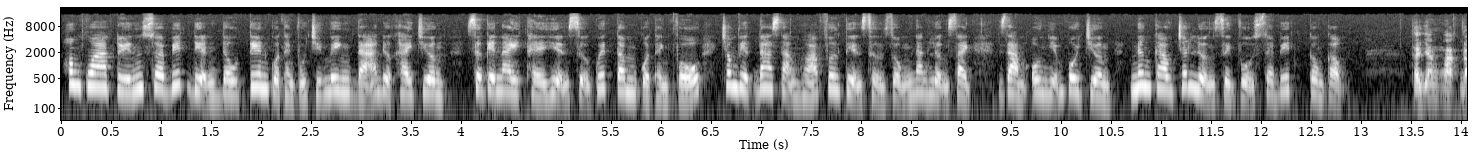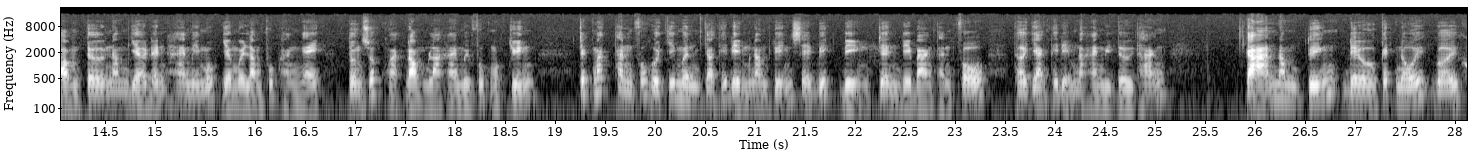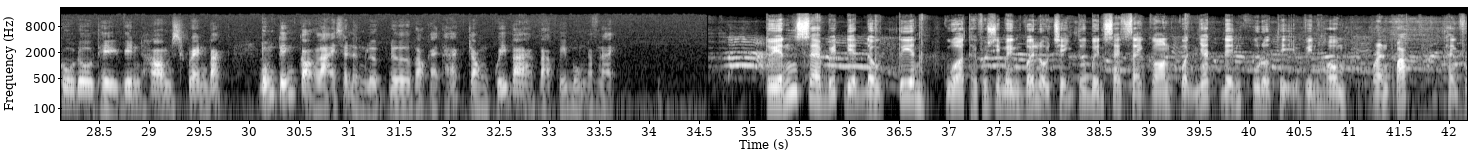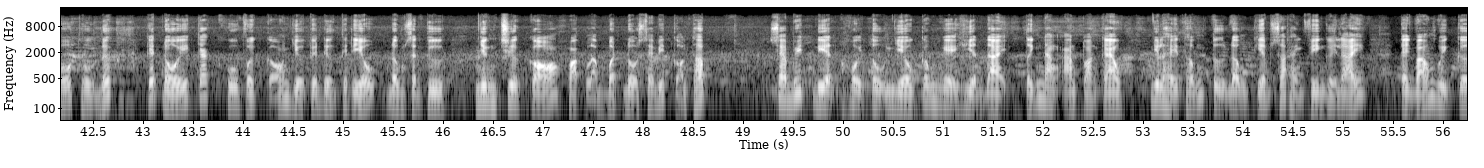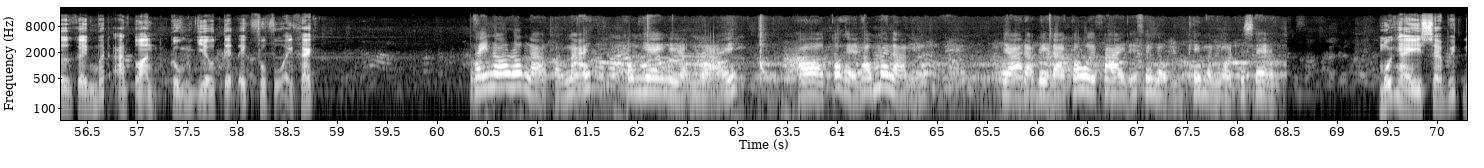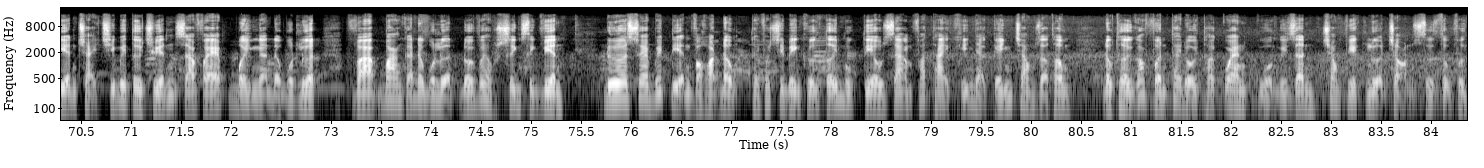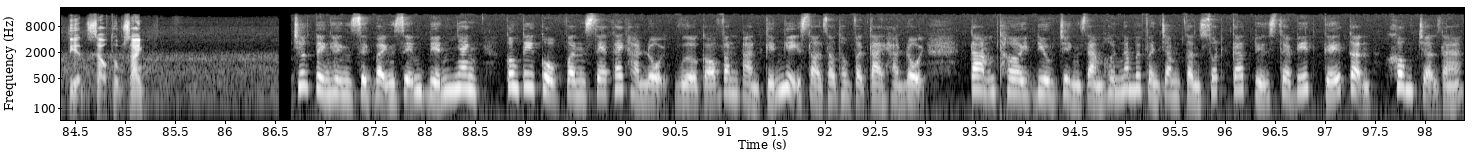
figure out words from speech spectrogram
Hôm qua, tuyến xe buýt điện đầu tiên của thành phố Hồ Chí Minh đã được khai trương. Sự kiện này thể hiện sự quyết tâm của thành phố trong việc đa dạng hóa phương tiện sử dụng năng lượng sạch, giảm ô nhiễm môi trường, nâng cao chất lượng dịch vụ xe buýt công cộng. Thời gian hoạt động từ 5 giờ đến 21 giờ 15 phút hàng ngày, tuần suất hoạt động là 20 phút một chuyến. Trước mắt thành phố Hồ Chí Minh cho thí điểm 5 tuyến xe buýt điện trên địa bàn thành phố, thời gian thí điểm là 24 tháng. Cả 5 tuyến đều kết nối với khu đô thị Vinhomes Grand Park. 4 tuyến còn lại sẽ lần lượt đưa vào khai thác trong quý 3 và quý 4 năm nay. Tuyến xe buýt điện đầu tiên của thành phố Hồ Chí Minh với lộ trình từ bến xe Sài Gòn, quận Nhất đến khu đô thị Vinhome Grand Park, thành phố Thủ Đức kết nối các khu vực có nhiều tuyến đường thiết yếu, đông dân cư nhưng chưa có hoặc là mật độ xe buýt còn thấp. Xe buýt điện hội tụ nhiều công nghệ hiện đại, tính năng an toàn cao như là hệ thống tự động kiểm soát hành vi người lái, cảnh báo nguy cơ gây mất an toàn cùng nhiều tiện ích phục vụ hành khách. Thấy nó rất là thoải mái, không gian thì rộng rãi, à, có hệ thống máy lạnh và đặc biệt là có wifi để sử dụng khi mình ngồi trên xe. Mỗi ngày xe buýt điện chạy 94 chuyến, giá vé 7.000 đồng một lượt và 3.000 đồng một lượt đối với học sinh sinh viên. Đưa xe buýt điện vào hoạt động, thành phố Hồ Chí Minh hướng tới mục tiêu giảm phát thải khí nhà kính trong giao thông, đồng thời góp phần thay đổi thói quen của người dân trong việc lựa chọn sử dụng phương tiện giao thông xanh. Trước tình hình dịch bệnh diễn biến nhanh, Công ty Cổ phần Xe khách Hà Nội vừa có văn bản kiến nghị Sở Giao thông Vận tải Hà Nội tạm thời điều chỉnh giảm hơn 50% tần suất các tuyến xe buýt kế cận không trợ giá.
